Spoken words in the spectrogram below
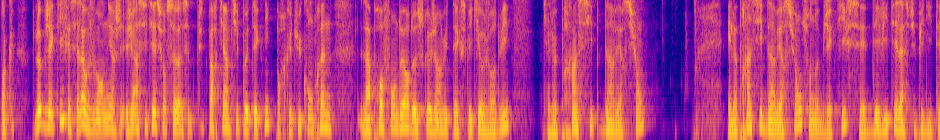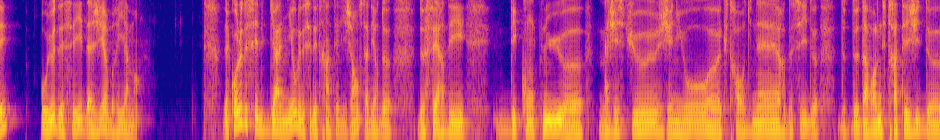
Donc l'objectif, et c'est là où je veux en venir, j'ai incité sur cette petite partie un petit peu technique pour que tu comprennes la profondeur de ce que j'ai envie de t'expliquer aujourd'hui, qui est le principe d'inversion. Et le principe d'inversion, son objectif, c'est d'éviter la stupidité au lieu d'essayer d'agir brillamment. C'est-à-dire qu'au lieu d'essayer de gagner, au lieu d'essayer d'être intelligent, c'est-à-dire de, de faire des, des contenus euh, majestueux, géniaux, euh, extraordinaires, d'essayer de, d'avoir une stratégie de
